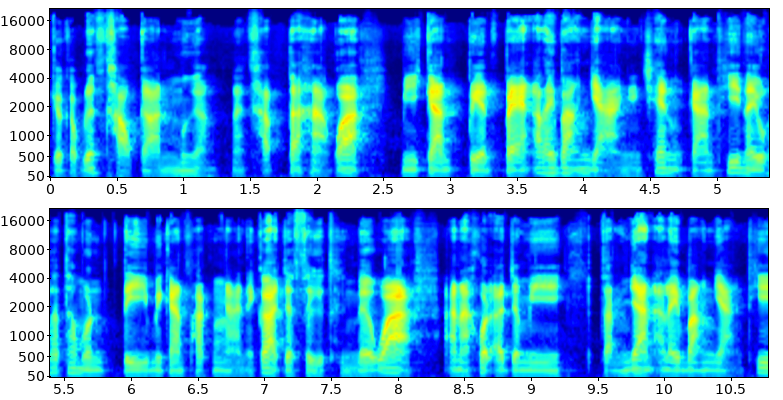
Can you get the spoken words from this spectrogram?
เกี่ยวกับเรื่องข่าวการเมืองนะครับถ้าหากว่ามีการเปลี่ยนแปลงอะไรบางอย่าง อย่างเช่น การที่นายกรัฐมนตรีมีการพักงานเนี่ยก็อาจจะสื่อถึงได้ว่า อนาคตอาจจะมีสัญญาณอะไรบางอย่างที่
